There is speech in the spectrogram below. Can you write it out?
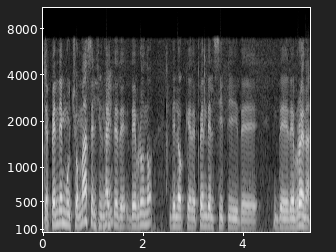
depende mucho más el United de, Bruno de lo que depende el City de, de, de Bruyne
